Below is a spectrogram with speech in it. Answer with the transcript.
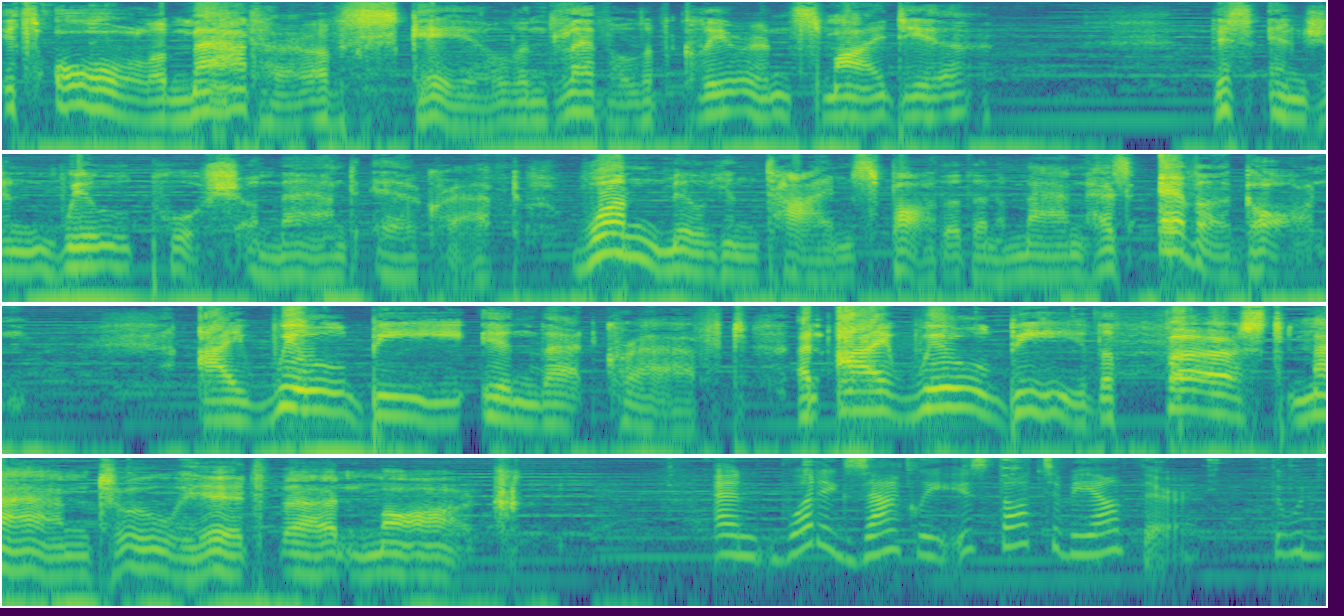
It's all a matter of scale and level of clearance, my dear. This engine will push a manned aircraft one million times farther than a man has ever gone. I will be in that craft, and I will be the first man to hit that mark. And what exactly is thought to be out there that would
